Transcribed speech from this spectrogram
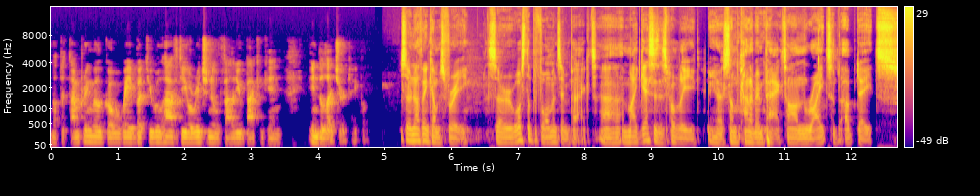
not the tampering will go away, but you will have the original value back again in the ledger table. So nothing comes free. So what's the performance impact? Uh, my guess is there's probably you know some kind of impact on writes and updates.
